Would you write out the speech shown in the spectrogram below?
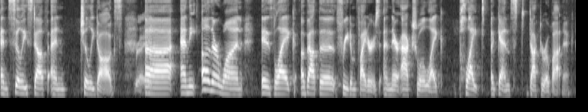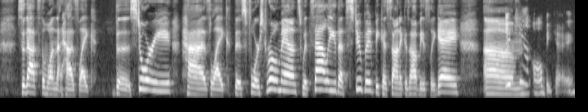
and silly stuff and chili dogs. Right. Uh, and the other one is like about the freedom fighters and their actual like plight against Dr. Robotnik. So that's the one that has like the story has like this forced romance with Sally that's stupid because Sonic is obviously gay. Um, they can't all be gay.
